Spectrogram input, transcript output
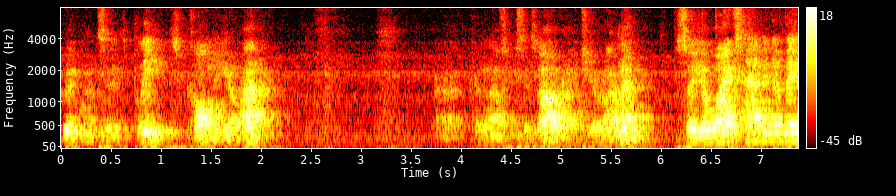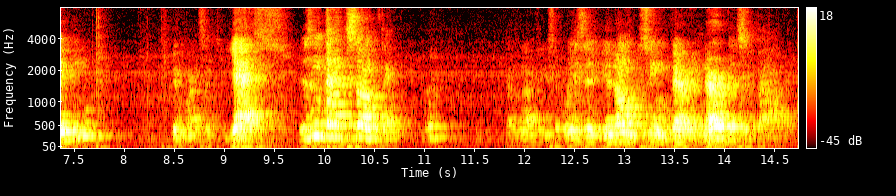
Squigman says, please, call me Your Honor. Uh, Kosnowski says, all right, Your Honor. So your wife's having a baby? Squigman says, yes. Isn't that something? Kosnowski said, well, you, said, you don't seem very nervous about it.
